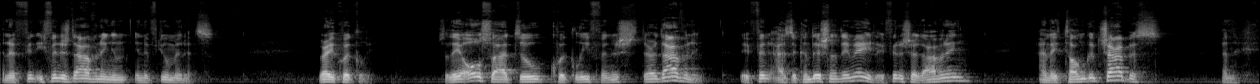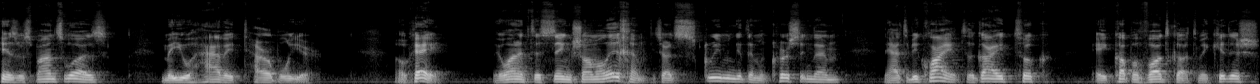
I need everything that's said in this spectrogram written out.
and he finished davening in, in a few minutes, very quickly. So they also had to quickly finish their davening. They fin- as a condition that they made. They finished their davening, and they told him good Shabbos. And his response was, May you have a terrible year. Okay, they wanted to sing Shalom Aleichem. He started screaming at them and cursing them. They had to be quiet. The guy took a cup of vodka to make Kiddush,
